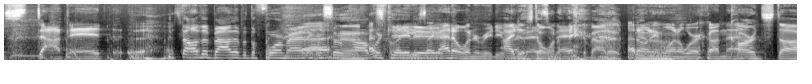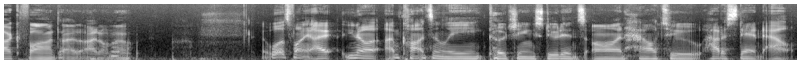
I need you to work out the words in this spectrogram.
Stop it! Thought about it, but the formatting was so That's funny. complicated. He's like, I don't want to redo. I my just don't want to think about it. I don't you even know? want to work on that. Cardstock font, I, I don't know. Well, it's funny. I you know I'm constantly coaching students on how to how to stand out.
